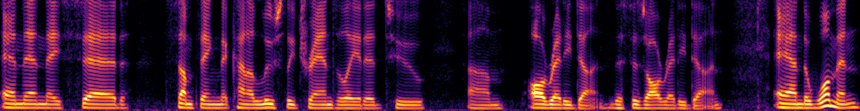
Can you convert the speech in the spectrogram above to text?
And then they said something that kind of loosely translated to um, already done. This is already done. And the woman,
